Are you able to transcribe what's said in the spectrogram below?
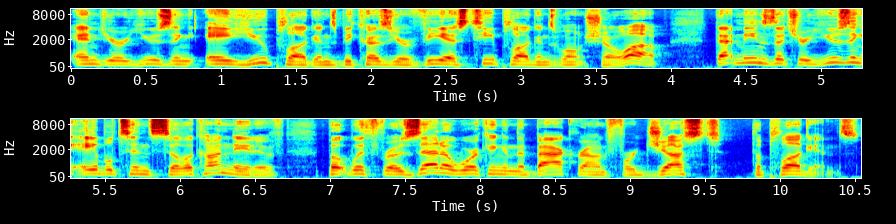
and you're using AU plugins because your VST plugins won't show up, that means that you're using Ableton Silicon native, but with Rosetta working in the background for just the plugins.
